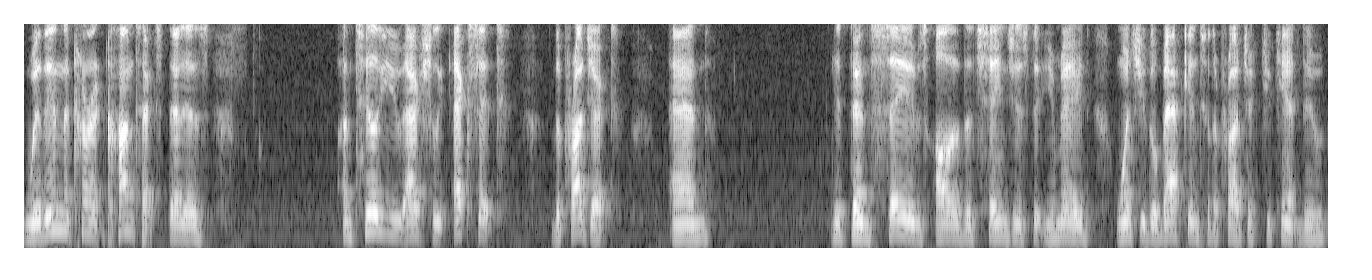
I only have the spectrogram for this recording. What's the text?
within the current context. That is, until you actually exit the project and it then saves all of the changes that you made. Once you go back into the project, you can't do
